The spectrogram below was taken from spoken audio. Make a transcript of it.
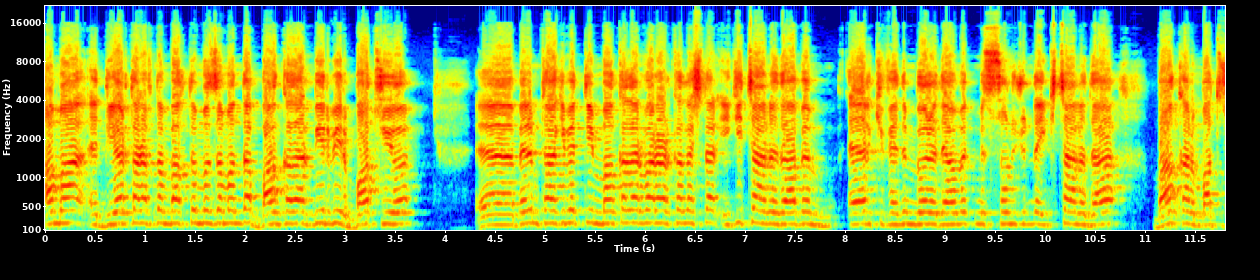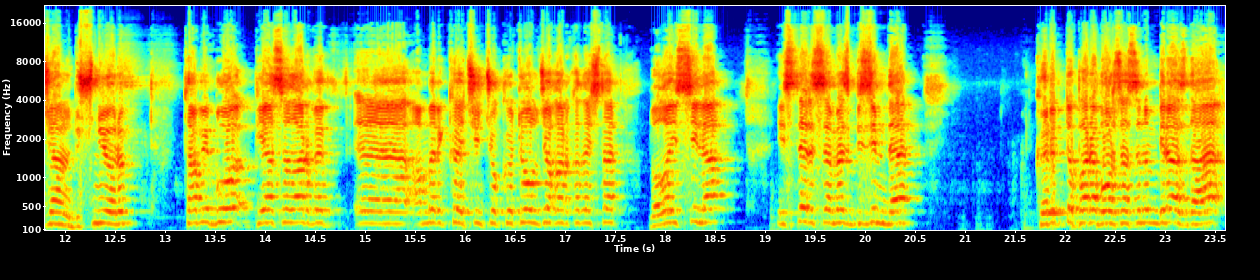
Ama e, diğer taraftan baktığımız zaman da bankalar bir bir batıyor. E, benim takip ettiğim bankalar var arkadaşlar. İki tane daha ben eğer ki Fed'in böyle devam etmesi sonucunda iki tane daha bankanın batacağını düşünüyorum. Tabi bu piyasalar ve e, Amerika için çok kötü olacak arkadaşlar. Dolayısıyla ister istemez bizim de kripto para borsasının biraz daha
